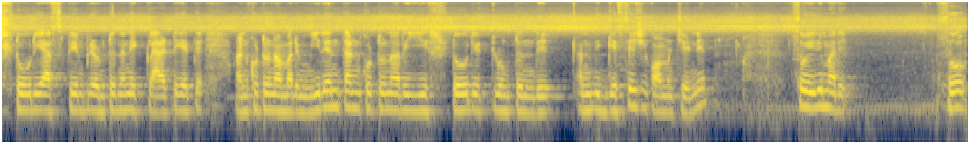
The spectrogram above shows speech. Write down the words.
స్టోరీ ఆ స్క్రీన్ ప్లే ఉంటుందని క్లారిటీ అయితే అనుకుంటున్నా. మరి మీరెంత అనుకుంటున్నారు ఈ స్టోరీ ఎట్లుంటుంది అనేది గెస్ చేసి కామెంట్ చేయండి. సో ఇది మరి. So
